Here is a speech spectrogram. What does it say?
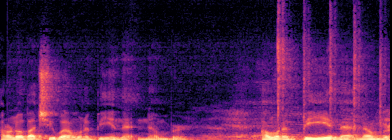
I don't know about you, but I want to be in that number. I want to be in that number.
